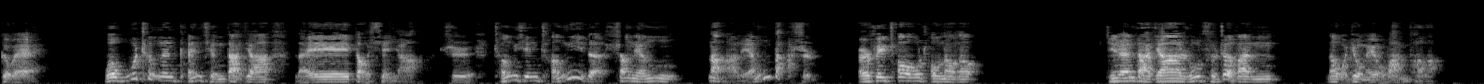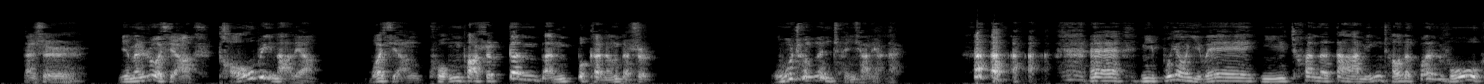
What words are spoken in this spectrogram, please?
各位，我吴承恩恳请大家来到县衙。是诚心诚意的商量纳粮大事，而非吵吵闹闹。既然大家如此这般，那我就没有办法了。但是你们若想逃避纳粮，我想恐怕是根本不可能的事。吴承恩沉下脸来，哈哈哈哈。哎，你不要以为你穿了大明朝的官服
